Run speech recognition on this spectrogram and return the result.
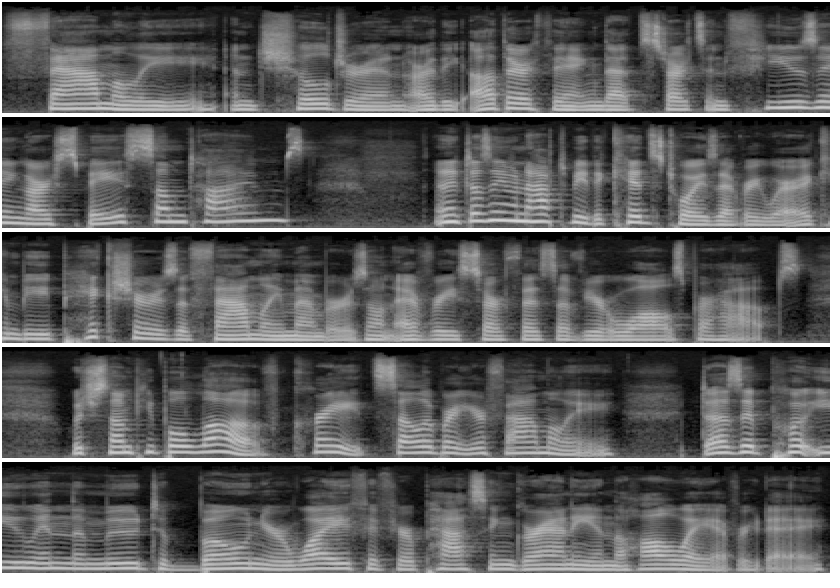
Family and children are the other thing that starts infusing our space sometimes. And it doesn't even have to be the kids' toys everywhere. It can be pictures of family members on every surface of your walls, perhaps, which some people love. Great, celebrate your family. Does it put you in the mood to bone your wife if you're passing granny in the hallway every day?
